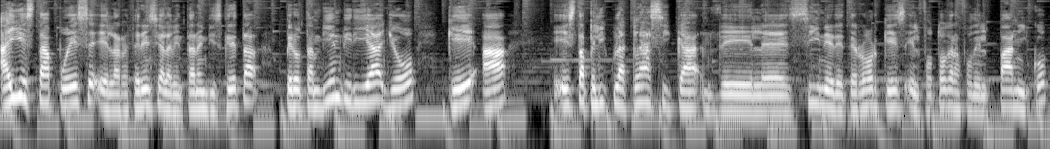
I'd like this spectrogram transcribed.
Ahí está pues la referencia a la ventana indiscreta, pero también diría yo que a esta película clásica del cine de terror que es El fotógrafo del pánico,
